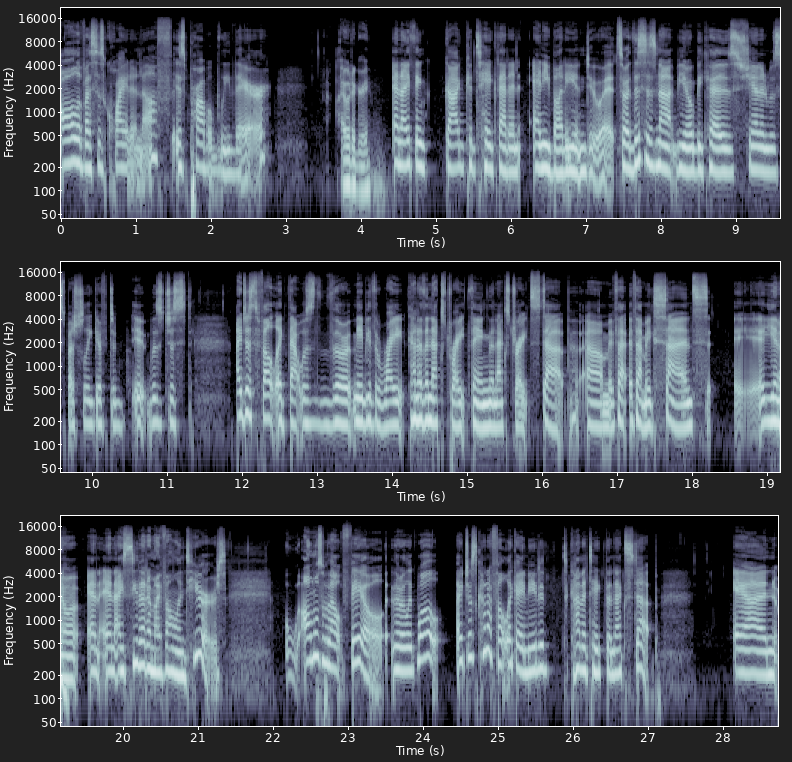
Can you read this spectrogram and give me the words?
all of us is quiet enough is probably there. I would agree. And I think God could take that in anybody and do it. So this is not, you know, because Shannon was specially gifted. It was just, I just felt like that was the maybe the right kind of the next right thing, the next right step. Um, if that if that makes sense, Eh, you know. And and I see that in my volunteers, almost without fail. They're like, well, I just kind of felt like I needed to kind of take the next step. And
